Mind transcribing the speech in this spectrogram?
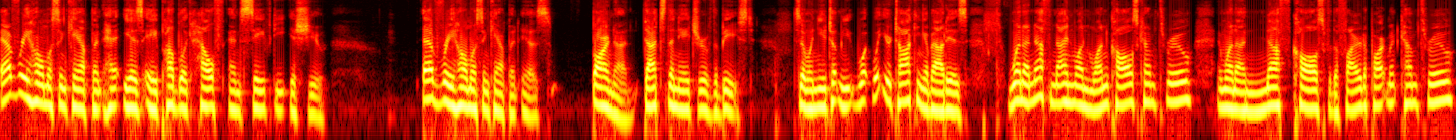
every homeless encampment ha- is a public health and safety issue. Every homeless encampment is, bar none. That's the nature of the beast. So when you told me what, what you're talking about is when enough 911 calls come through and when enough calls for the fire department come through,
